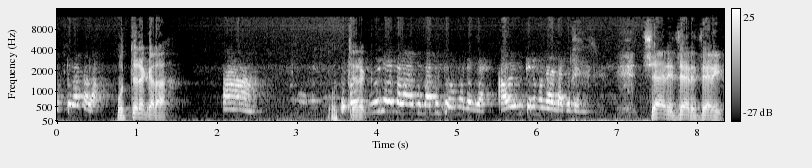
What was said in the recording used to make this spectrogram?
உத்திரகலா உத்திரகலா உத்திர சூரியகலாவுக்கு மட்டும் சோமனுங்க அவளுக்கு திருமணம் நடக்குதுங்க சரி சரி சரி.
